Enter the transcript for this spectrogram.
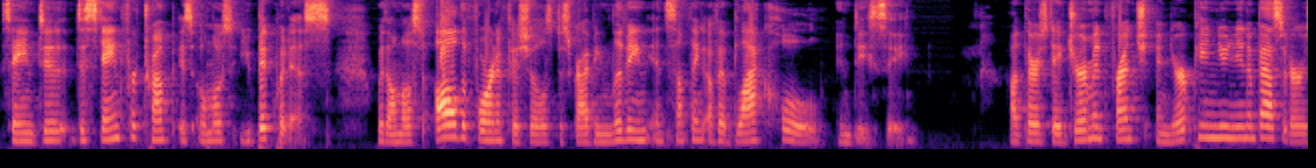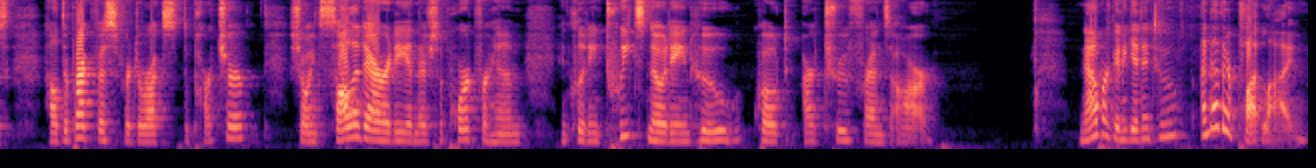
saying disdain for Trump is almost ubiquitous, with almost all the foreign officials describing living in something of a black hole in D.C. On Thursday, German, French, and European Union ambassadors held a breakfast for Darroch's departure, showing solidarity and their support for him, including tweets noting who, quote, our true friends are. Now we're going to get into another plot line.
